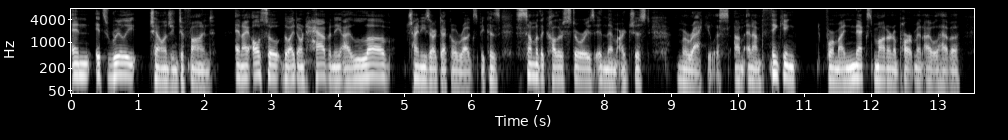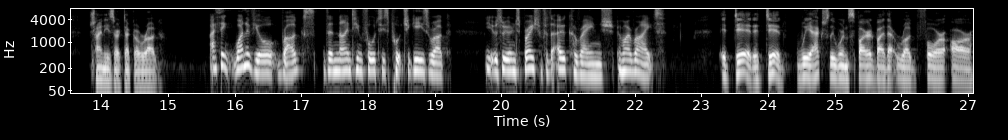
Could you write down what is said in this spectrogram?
And it's really challenging to find. And i also though i don't have any i love Chinese Art Deco rugs because some of the color stories in them are just miraculous. Um, and I'm thinking for my next modern apartment, I will have a Chinese Art Deco rug. I think one of your rugs, the 1940s Portuguese rug, it was your inspiration for the Oka range. Am I right? It did. It did. We actually were inspired by that rug for our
